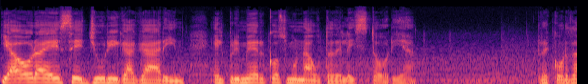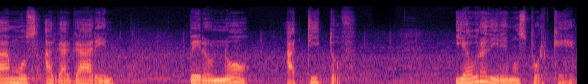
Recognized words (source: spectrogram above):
y ahora ese Yuri Gagarin, el primer cosmonauta de la historia. Recordamos a Gagarin, pero no a Titov. Y ahora diremos por qué.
